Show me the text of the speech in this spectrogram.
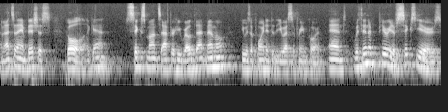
And that's an ambitious goal. Again, six months after he wrote that memo, he was appointed to the U.S. Supreme Court. And within a period of six years,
